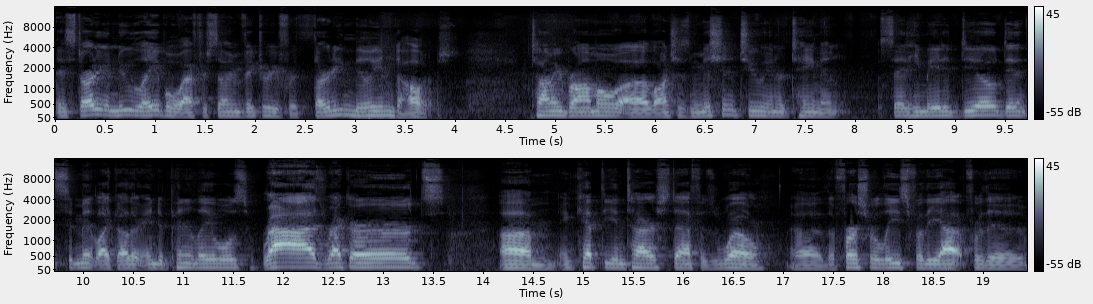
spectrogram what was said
is starting a new label after selling Victory for $30 million. Tommy Brummel uh, launches Mission 2 Entertainment. Said he made a deal, didn't submit like other independent labels, Rise Records, um, and kept the entire staff as well. Uh, the first release for the app for the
